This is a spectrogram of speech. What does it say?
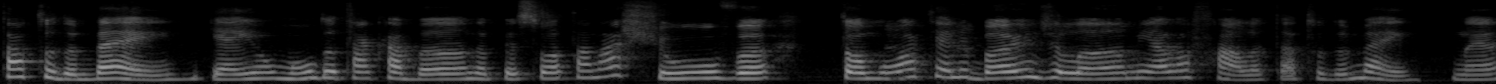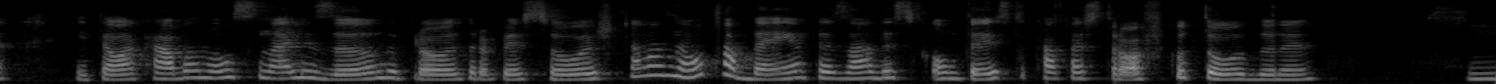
tá tudo bem? E aí o mundo tá acabando, a pessoa tá na chuva, tomou aquele banho de lama e ela fala, tá tudo bem, né? Então acaba não sinalizando para outra pessoa de que ela não tá bem, apesar desse contexto catastrófico todo, né? Sim,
